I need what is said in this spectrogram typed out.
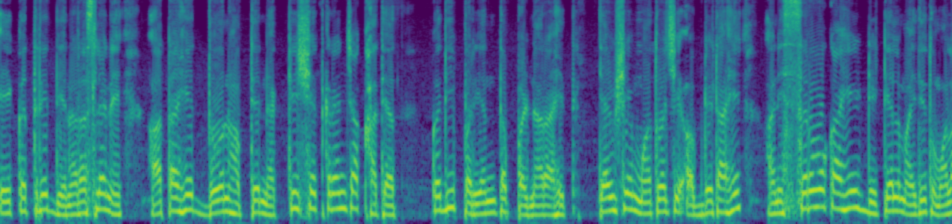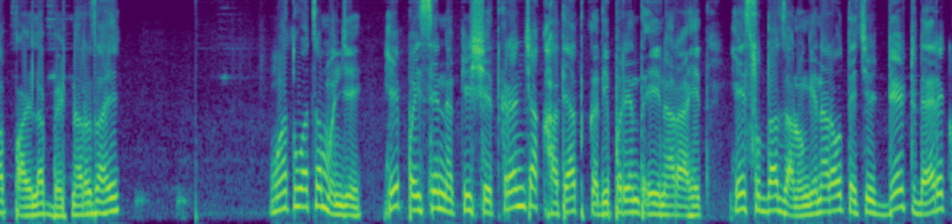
एकत्रित देणार असल्याने आता हे दोन हप्ते नक्की शेतकऱ्यांच्या खात्यात कधीपर्यंत पडणार आहेत? त्याविषयी महत्त्वाची अपडेट आहे आणि सर्व काही डिटेल माहिती तुम्हाला पाहायला भेटणारच आहे. महत्त्वाचं म्हणजे हे पैसे नक्की शेतकऱ्यांच्या खात्यात कधीपर्यंत येणार आहेत हे सुद्धा जाणून घेणार आहोत. त्याची डेट डायरेक्ट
